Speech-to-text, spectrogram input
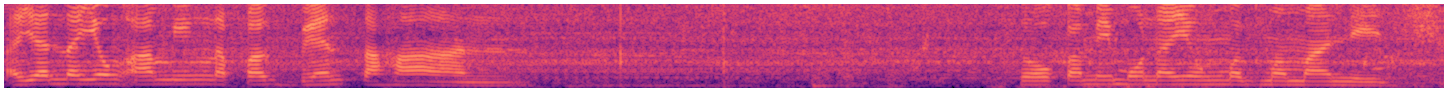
Ayan na yung aming napagbentahan. So, kami muna yung magmamanage.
